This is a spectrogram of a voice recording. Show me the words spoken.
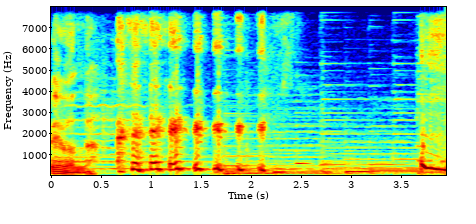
Eyvallah.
